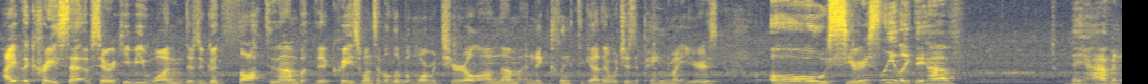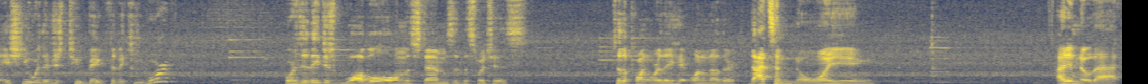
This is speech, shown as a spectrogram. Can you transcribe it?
I have the Craze set of Cerakey V1. There's a good thought to them, but the Craze ones have a little bit more material on them and they clink together, which is a pain in my ears. Oh, seriously? Like they have they have an issue where they're just too big for the keyboard? Or do they just wobble on the stems of the switches to the point where they hit one another? That's annoying. I didn't know that.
